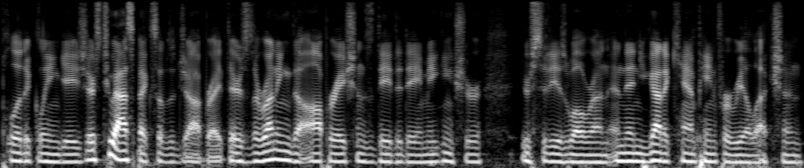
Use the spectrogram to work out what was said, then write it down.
politically engaged, there's two aspects of the job, right? There's the running the operations day to day, making sure your city is well run, and then you got to campaign for reelection.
